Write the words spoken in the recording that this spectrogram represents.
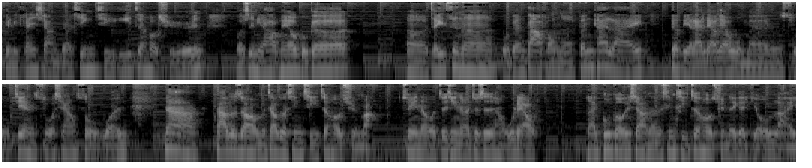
跟你分享的星期一症候群。我是你的好朋友谷歌。呃，这一次呢，我跟大风呢分开来，个别来聊聊我们所见所想所闻。那大家都知道我们叫做星期一症候群嘛，所以呢，我最近呢就是很无聊，来 Google 一下呢星期一症候群的一个由来。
